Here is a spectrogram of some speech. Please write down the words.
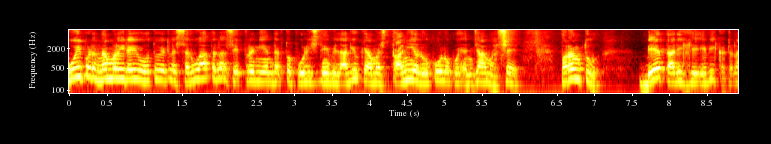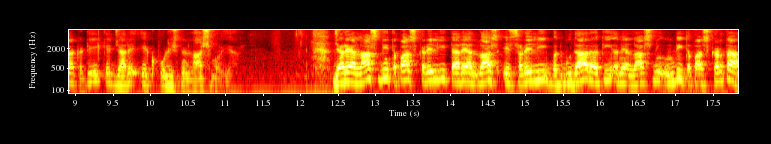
કોઈ પણ ન મળી રહ્યું હતું એટલે શરૂઆતના ક્ષેત્રની અંદર તો પોલીસને એવી લાગ્યું કે આમાં સ્થાનીય લોકોનો કોઈ અંજામ હશે. પરંતુ બે તારીખે એવી ઘટના ઘટી કે જ્યારે એક પોલીસને લાશ મળી આવી. જ્યારે આ લાશની તપાસ કરેલી, ત્યારે આ લાશ એ સડેલી, બદબૂદાર હતી અને લાશની ઊંડી તપાસ કરતા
